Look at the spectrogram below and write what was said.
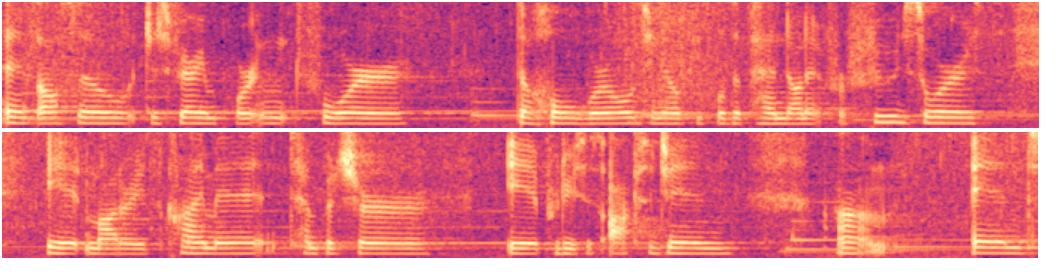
and it's also just very important for the whole world. You know, people depend on it for food source. It moderates climate, temperature. It produces oxygen, um, and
